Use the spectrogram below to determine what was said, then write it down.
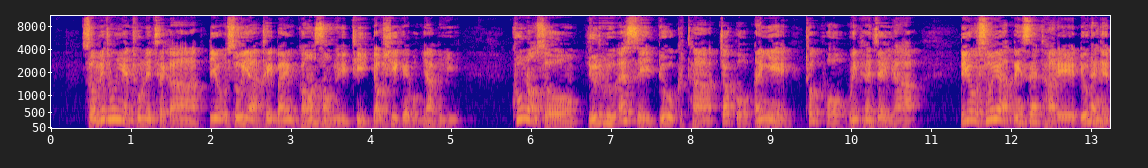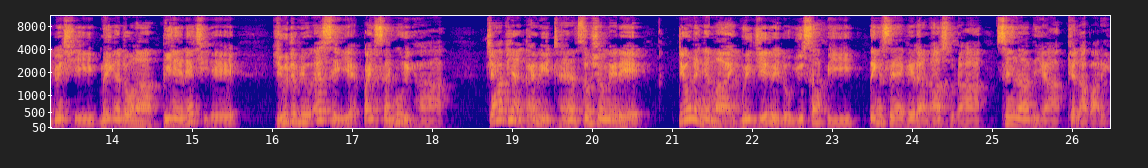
။ဇော်မင်းထွန်းရဲ့ထိုးနှက်ချက်ကတရုတ်အစိုးရထိပ်ပိုင်းခေါင်းဆောင်တွေအထိရောက်ရှိခဲ့ပုံရပြီးခုနောက်ဆုံး UWSA ဒုဥက္ကဋ္ဌကြောက်ပေါ်အန်းရဲ့ထုတ်ဖော်ဝန်ခံချက်အရတရုတ်အစိုးရသိမ်းဆည်းထားတဲ့တရုတ်နိုင်ငံတွင်းရှိအမေရိကန်ဒေါ်လာဘီလီယံနဲ့ချီတဲ့ UWSA ရဲ့ပိုင်ဆိုင်မှုတွေဟာကြားဖြန့်ဂိုင်းတွေထံဆုံးရှုံးခဲ့တဲ့ တရုတ်နိုင်ငံမှာငွေကြေးတွေလိုယူဆပြီးသိမ်းဆည်းခဲ့တာလားဆိုတာစဉ်းစားတရားဖြစ်လာပါတယ်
